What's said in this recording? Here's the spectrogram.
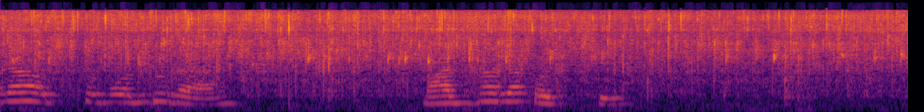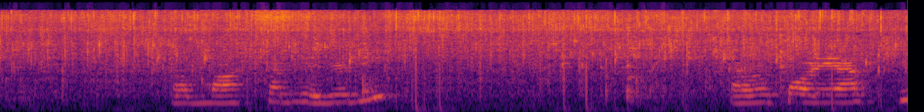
ভাজা হচ্ছে বন্ধুরা। মাছ ভাজা করছি। সব মাছটা ভেজে নিই। তারপর পরে আসছি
